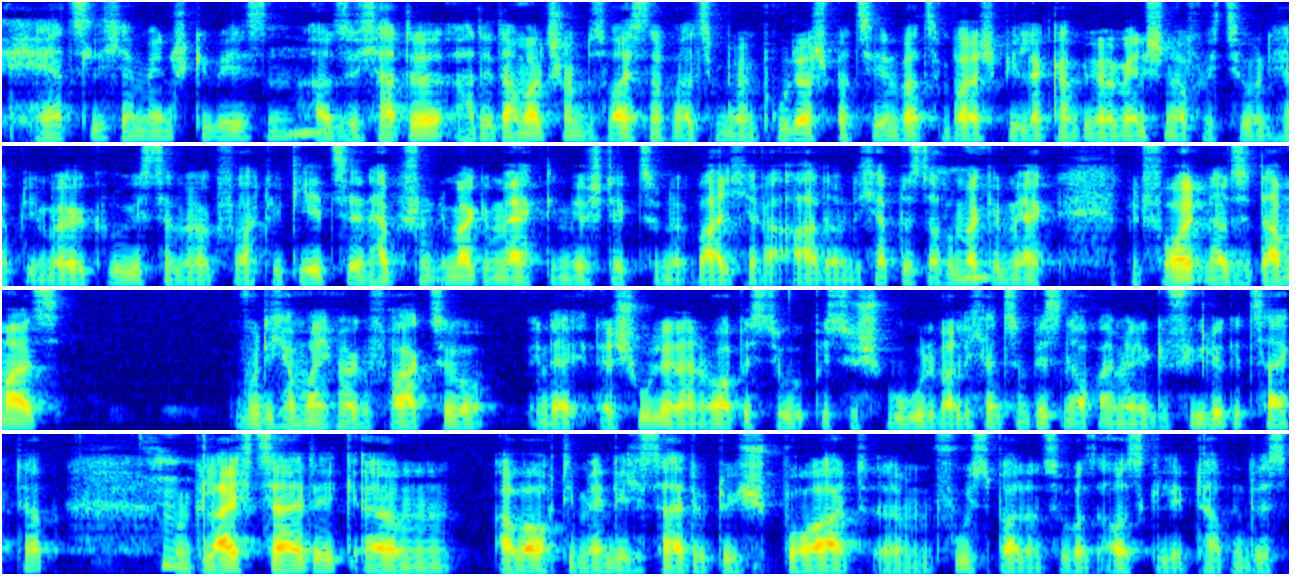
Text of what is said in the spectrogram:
herzlicher Mensch gewesen. Mhm. Also ich hatte, hatte damals schon, das weiß ich noch, als ich mit meinem Bruder spazieren war zum Beispiel, da kamen immer Menschen auf mich zu und ich habe die immer gegrüßt, habe immer gefragt, wie geht's dir? Und habe schon immer gemerkt, in mir steckt so eine weichere Ader. Und ich habe das auch immer mhm. gemerkt mit Freunden. Also damals wurde ich auch manchmal gefragt, so in der, in der Schule dann, oh, bist du, bist du schwul? Weil ich halt so ein bisschen auch meine Gefühle gezeigt habe. Mhm. Und gleichzeitig ähm, aber auch die männliche Seite durch Sport, ähm, Fußball und sowas ausgelebt haben. Das,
